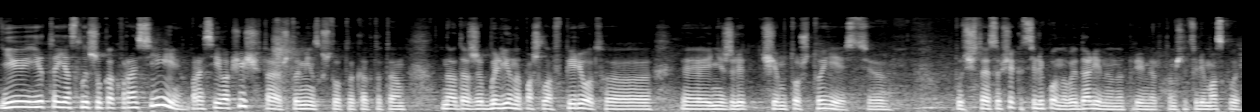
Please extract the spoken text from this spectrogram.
И это я слышу как в России. В России вообще считают, что Минск что-то как-то там, да, даже былина пошла вперед, э, э, нежели чем то, что есть. Тут считается вообще как силиконовые долины, например, там жители Москвы.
